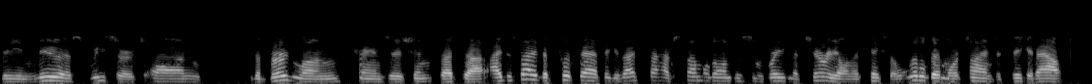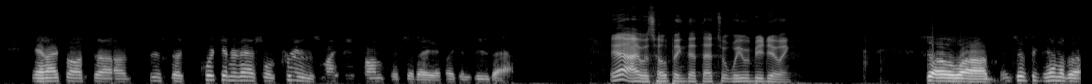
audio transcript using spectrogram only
the newest research on the bird lung transition, but uh, I decided to put that because I've, I've stumbled onto some great material and it takes a little bit more time to dig it out. And I thought uh, just a quick international cruise might be fun for today if I can do that. Yeah, I was hoping that that's what we would be doing. So, uh, just a kind of a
